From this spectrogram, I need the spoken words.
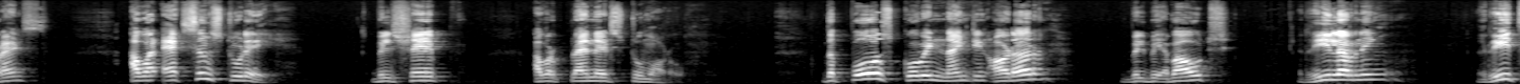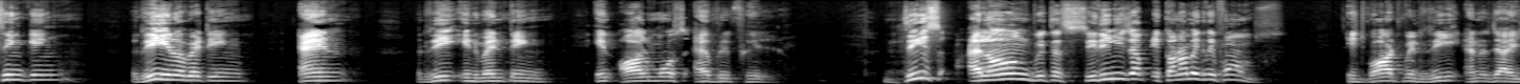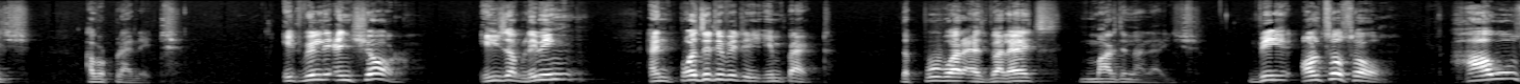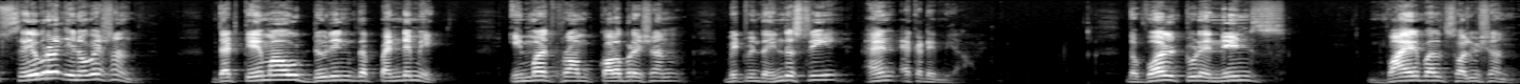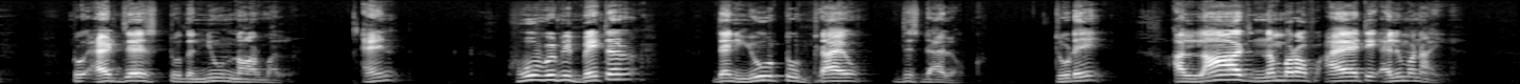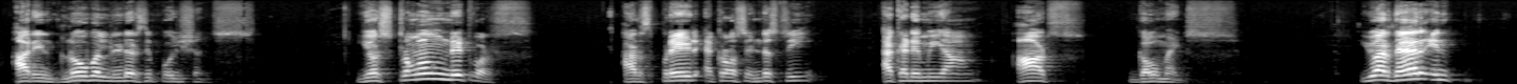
Friends, our actions today will shape our planet's tomorrow. The post COVID 19 order will be about relearning, rethinking, re innovating, and reinventing in almost every field. This, along with a series of economic reforms, is what will re energize our planet. It will ensure ease of living and positivity impact the poor as well as marginalized. We also saw how several innovations that came out during the pandemic emerged from collaboration between the industry and academia. The world today needs viable solution to adjust to the new normal. And who would be better than you to drive this dialogue? Today, a large number of IIT alumni are in global leadership positions. Your strong networks are spread across industry, academia, arts, governments. You are there in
